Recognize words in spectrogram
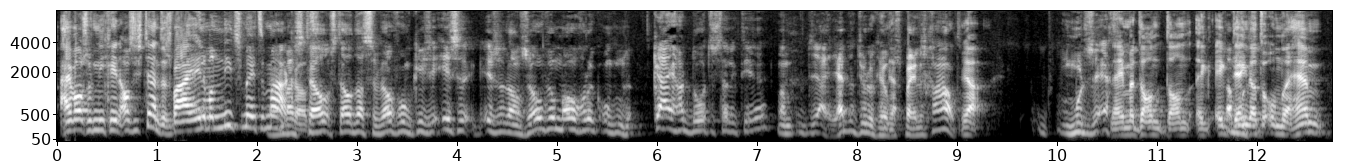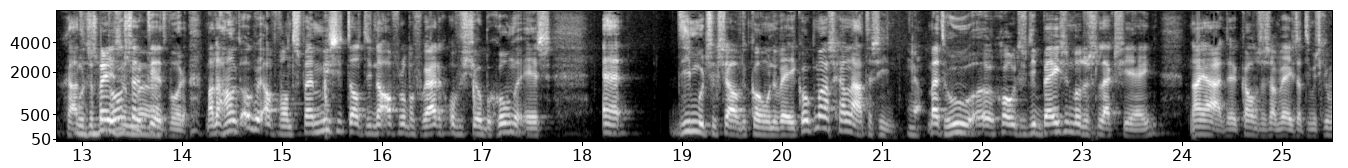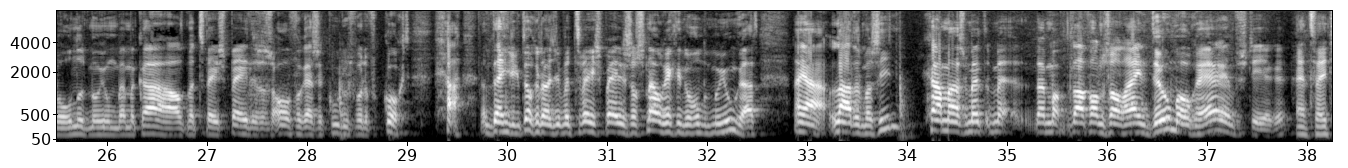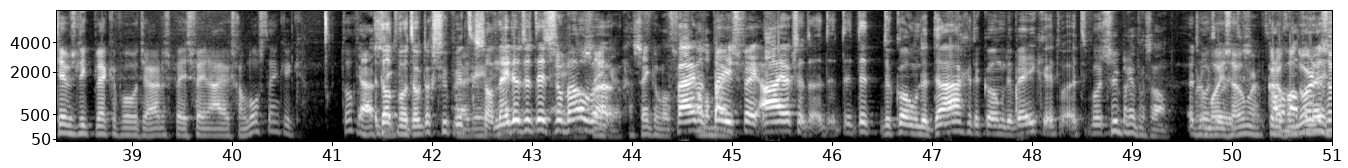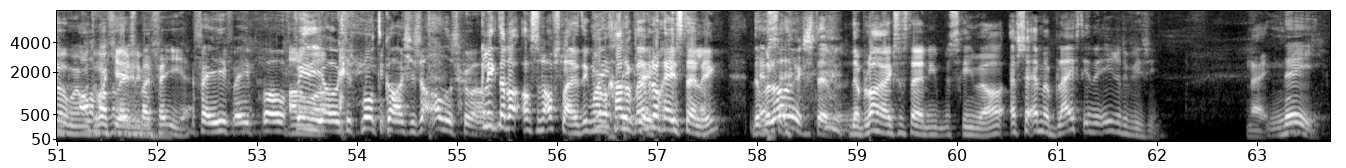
hij was ook niet geen assistent, dus waar hij helemaal niets mee te maken maar had. stel, stel dat ze wel voor hem kiezen, is er, is er dan zoveel mogelijk om keihard door te selecteren? Want ja, je hebt natuurlijk heel Ja. veel spelers gehaald. Ja, Moeten ze echt... nee, maar dan, dan ik, ik Dan denk moet- dat er onder hem gaat doorgeselecteerd eh, worden. Maar dat hangt ook weer af, want Sven dat die na afgelopen vrijdag officieel begonnen is, eh, die moet zichzelf de komende week ook maar eens gaan laten zien. Ja. Met hoe eh, groot is die bezem door de selectie heen. Nou ja, de kans is aanwezig dat hij misschien wel 100 miljoen bij elkaar haalt met twee spelers als Alvarez en Kudus worden verkocht. Ja, dan denk ik toch dat je met twee spelers al snel richting de 100 miljoen gaat. Nou ja, laat het maar zien. Ga maar eens met, met daarvan zal hij een deel mogen herinvesteren. En twee Champions League plekken volgend jaar. Dus PSV en Ajax gaan los, denk ik. Toch? Ja, Dat zeker. wordt ook nog super interessant. Nee, dat, het is zowel zeker. eh, Ga zeker los. Feyenoord. PSV, Ajax, de komende dagen, de komende weken. Het, het wordt, Super interessant. het Wordt een mooie zomer. Kunnen we gewoon door de zomer. Allemaal Rotje gelezen bij. VI, hè? VV Pro, video's, podcastjes, alles gewoon. Klinkt dat als een afsluiting, maar we, Klik, gaan ook, klik, we hebben nog klik. één stelling. De FC belangrijkste stemmen. De belangrijkste stelling misschien wel. FC Emmen blijft in de Eredivisie. Nee. Nee.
